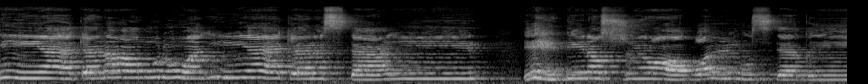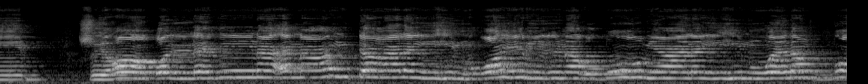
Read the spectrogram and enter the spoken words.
إياك نعبد وإياك نستعين اهدنا الصراط المستقيم. صراط الذين أنعمت عليهم غير المغضوب عليهم ولا الضالين.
